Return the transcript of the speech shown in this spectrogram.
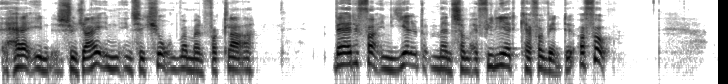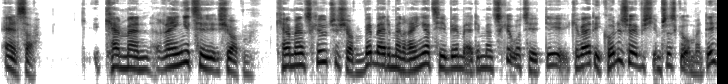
have en, synes jeg, en, en sektion, hvor man forklarer, hvad er det for en hjælp, man som affiliate kan forvente at få. Altså, kan man ringe til shoppen? kan man skrive til shoppen. Hvem er det, man ringer til? Hvem er det, man skriver til? Det kan være, det er kundeservice, jamen så skriver man det.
